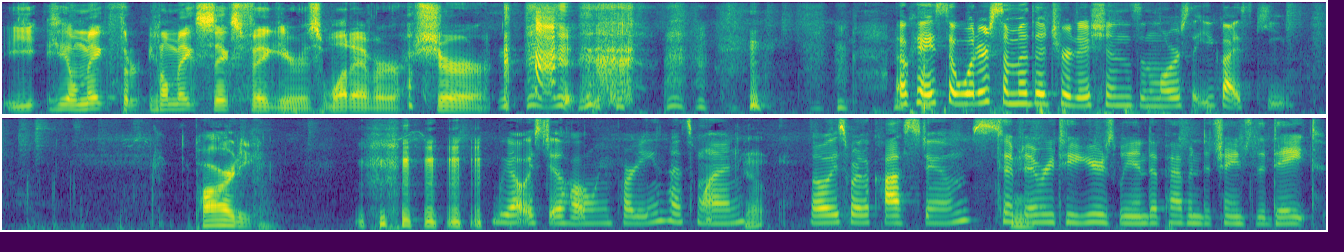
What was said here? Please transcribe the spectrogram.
he'll make th- he'll make six figures. Whatever, sure. Okay, so what are some of the traditions and lores that you guys keep? Party. We always do the Halloween party. That's one. Yep. We always wear the costumes. Except every two years we end up having to change the date.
